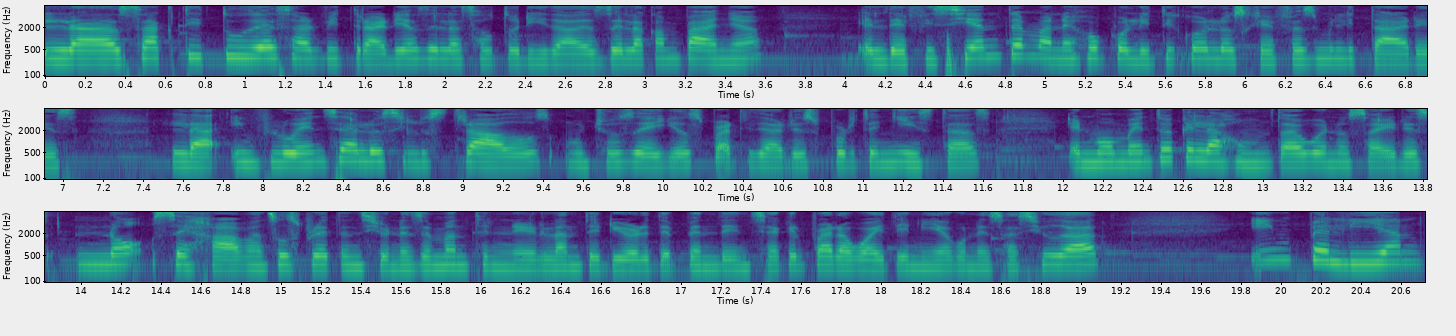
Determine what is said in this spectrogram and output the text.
las actitudes arbitrarias de las autoridades de la campaña el deficiente manejo político de los jefes militares, la influencia de los ilustrados, muchos de ellos partidarios porteñistas, el momento en que la Junta de Buenos Aires no cejaba en sus pretensiones de mantener la anterior dependencia que el Paraguay tenía con esa ciudad, impelían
